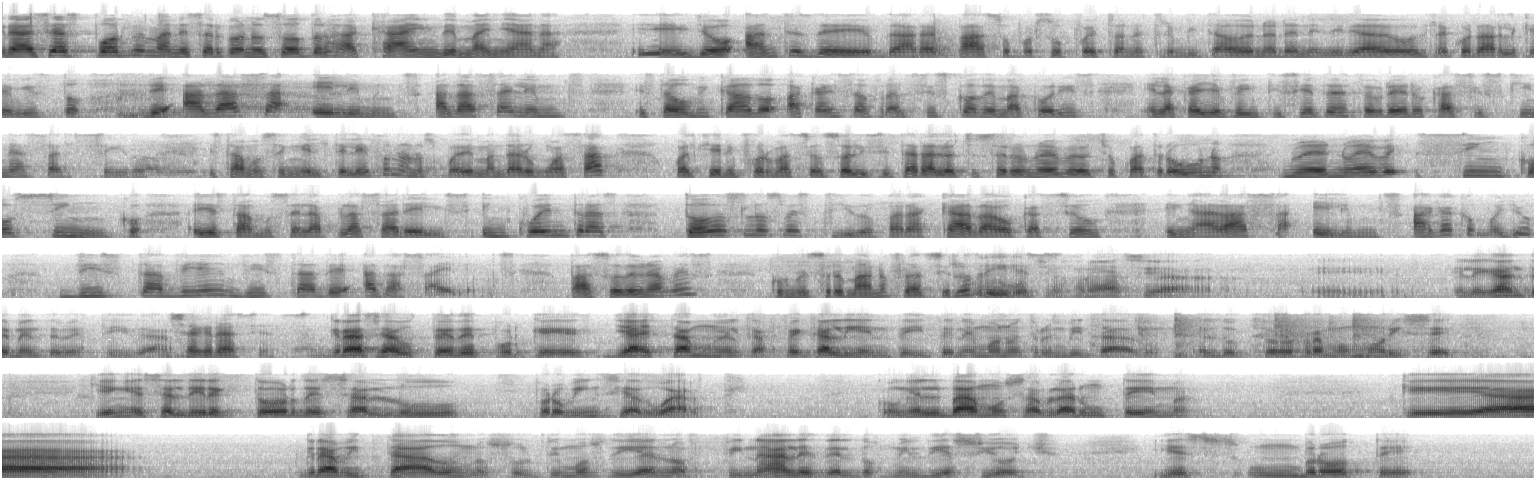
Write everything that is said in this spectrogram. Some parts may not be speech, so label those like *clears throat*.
Gracias por permanecer con nosotros acá en De Mañana. Eh, yo, antes de dar paso, por supuesto, a nuestro invitado de honor en el día de hoy, recordarle que he visto de Adasa Elements. Adasa Elements está ubicado acá en San Francisco de Macorís, en la calle 27 de febrero, casi esquina Salcedo. Estamos en el teléfono, nos puede mandar un WhatsApp, cualquier información solicitar al 809-841-9955. Ahí estamos, en la Plaza Arelis. Encuentras todos los vestidos para cada ocasión en Adasa Elements. Haga como yo, vista bien, vista de Adasa Elements. Paso de una vez con nuestro hermano Francis Rodríguez. Muchas gracias. Eh, elegantemente vestida. Muchas gracias. Gracias a ustedes porque ya estamos en el Café Caliente y tenemos a nuestro invitado, el doctor Ramón Morisset, quien es el director de Salud Provincia Duarte. Con él vamos a hablar un tema que ha gravitado en los últimos días, en los finales del 2018, y es un brote,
